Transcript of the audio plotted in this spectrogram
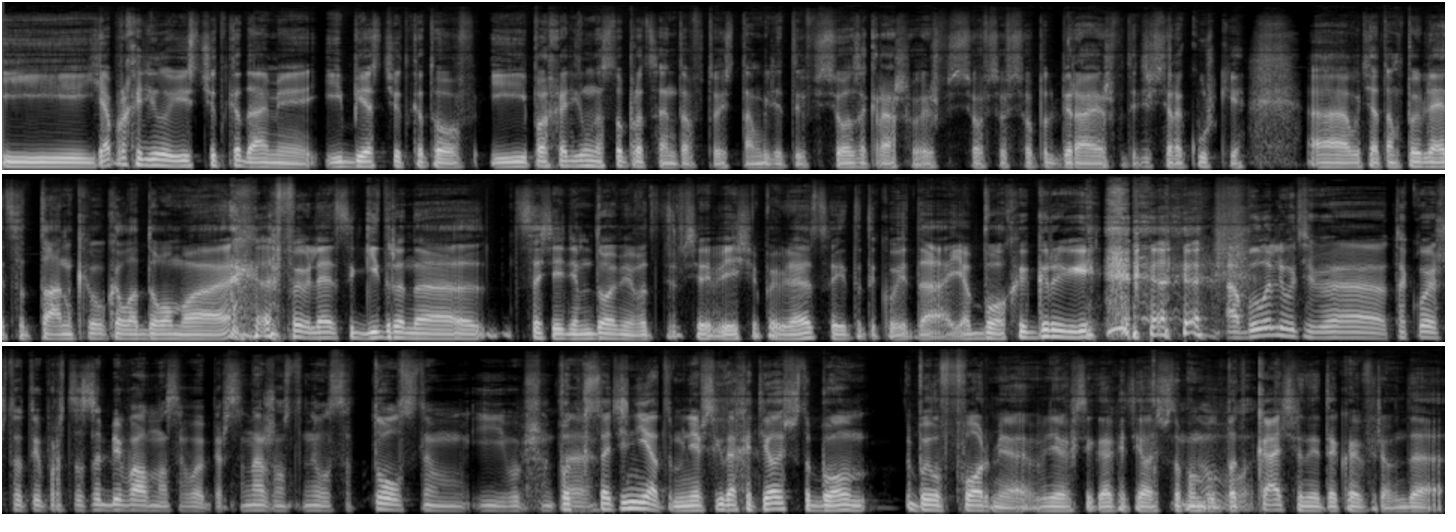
И я проходил ее и с чит-кодами, и без чит-кодов, и проходил на 100%, то есть там, где ты все закрашиваешь, все-все-все подбираешь, вот эти все ракушки. А, у тебя там появляется танк около дома, появляется гидра на соседнем доме, вот все вещи появляются, и ты такой, да, я бог игры. А было ли у тебя такое, что ты просто забивал на своего персонажа, он становился толстым и, в общем-то... Вот, кстати, нет, мне всегда хотелось, чтобы он был в форме, мне всегда хотелось, чтобы он Ну был вот. подкачанный такой прям, да.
